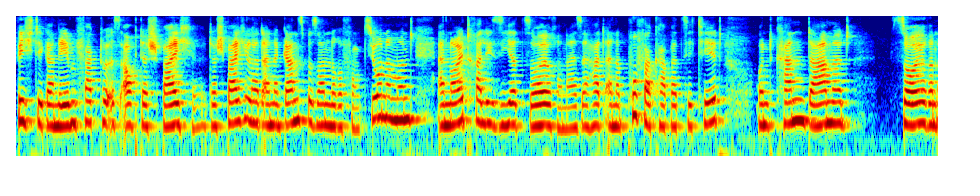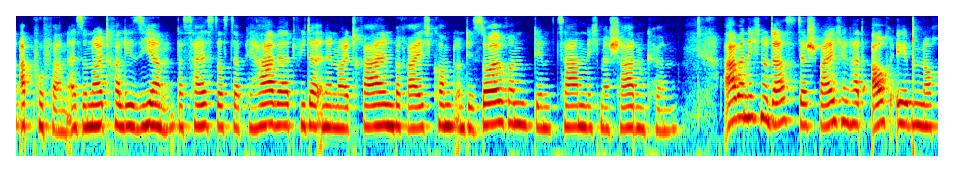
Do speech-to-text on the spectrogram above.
wichtiger Nebenfaktor ist auch der Speichel. Der Speichel hat eine ganz besondere Funktion im Mund. Er neutralisiert Säuren, also er hat eine Pufferkapazität und kann damit Säuren abpuffern, also neutralisieren. Das heißt, dass der pH-Wert wieder in den neutralen Bereich kommt und die Säuren dem Zahn nicht mehr schaden können. Aber nicht nur das, der Speichel hat auch eben noch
